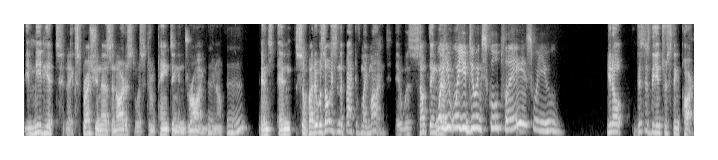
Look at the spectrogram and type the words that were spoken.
immediate expression as an artist was through painting and drawing you know? Mhm. And and so but it was always in the back of my mind. It was something Were that you were you doing school plays? Were you you know this is the interesting part.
